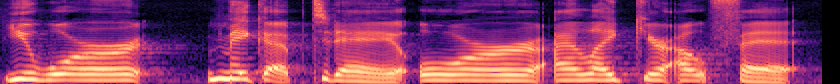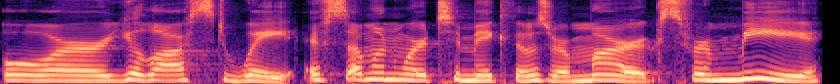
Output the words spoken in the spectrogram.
you wore makeup today, or I like your outfit, or you lost weight. If someone were to make those remarks, for me,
